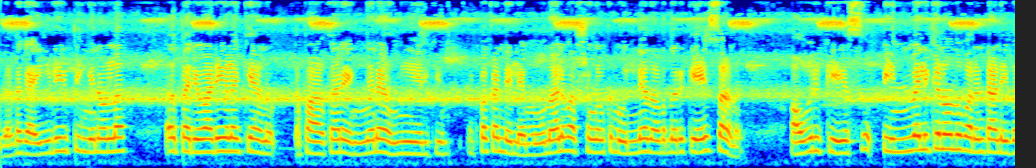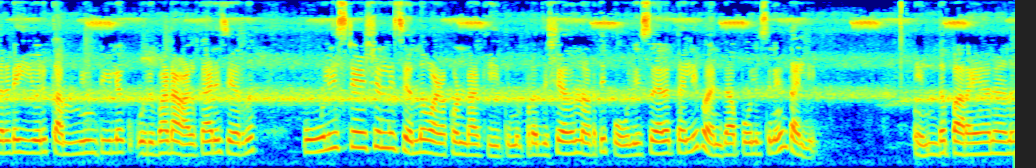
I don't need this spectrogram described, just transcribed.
ഇവരുടെ കയ്യിലിരിപ്പ് ഇങ്ങനെയുള്ള പരിപാടികളൊക്കെയാണ്. അപ്പോൾ ആൾക്കാർ എങ്ങനെ അംഗീകരിക്കും? ഇപ്പം കണ്ടില്ലേ മൂന്നാൽ വർഷങ്ങൾക്ക് മുന്നേ നടന്നൊരു കേസാണ്. ആ ഒരു കേസ് പിൻവലിക്കണമെന്ന് പറഞ്ഞിട്ടാണ് ഇവരുടെ ഈ ഒരു കമ്മ്യൂണിറ്റിയിലെ ഒരുപാട് ആൾക്കാർ ചേർന്ന് പോലീസ് സ്റ്റേഷനിൽ ചെന്ന് വഴക്കുണ്ടാക്കിയിരുന്നു പ്രതിഷേധം നടത്തി പോലീസുകാരെ തല്ലി വനിതാ പോലീസിനെയും തല്ലി. എന്ത് പറയാനാണ്?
